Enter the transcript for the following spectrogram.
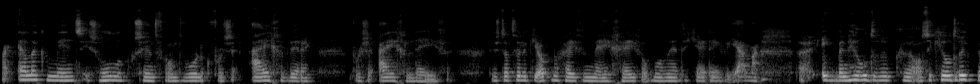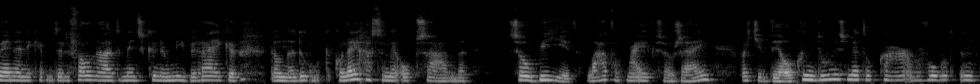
maar elk mens is 100% verantwoordelijk voor zijn eigen werk, voor zijn eigen leven. Dus dat wil ik je ook nog even meegeven op het moment dat jij denkt van ja, maar uh, ik ben heel druk. Uh, als ik heel druk ben en ik heb mijn telefoon uit en mensen kunnen me niet bereiken, dan uh, doe ik mijn collega's ermee opzadelen. Zo so be it. Laat dat maar even zo zijn. Wat je wel kunt doen is met elkaar bijvoorbeeld een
